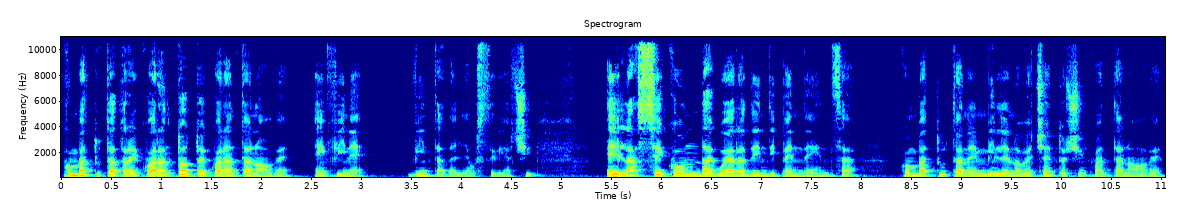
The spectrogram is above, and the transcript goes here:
combattuta tra il 48 e il 49, e infine vinta dagli austriaci, e la seconda guerra d'indipendenza, combattuta nel 1959,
